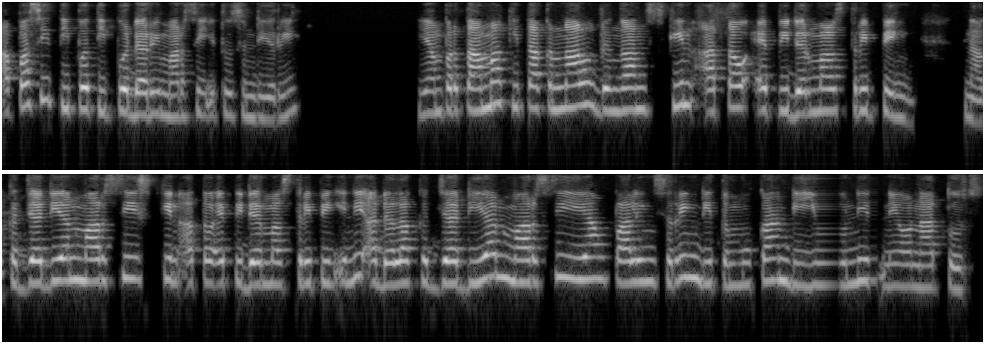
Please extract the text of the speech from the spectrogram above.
apa sih tipe-tipe dari Marsi itu sendiri? Yang pertama kita kenal dengan skin atau epidermal stripping. Nah, kejadian Marsi skin atau epidermal stripping ini adalah kejadian Marsi yang paling sering ditemukan di unit neonatus,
